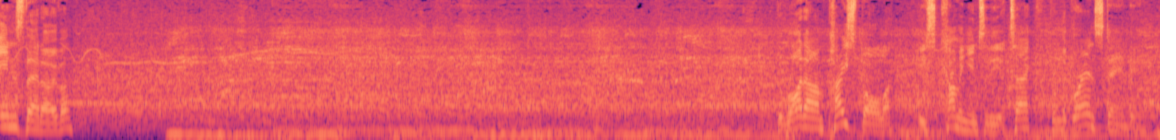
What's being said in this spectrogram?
Ends that over. The right arm pace bowler is coming into the attack from the grandstand end.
